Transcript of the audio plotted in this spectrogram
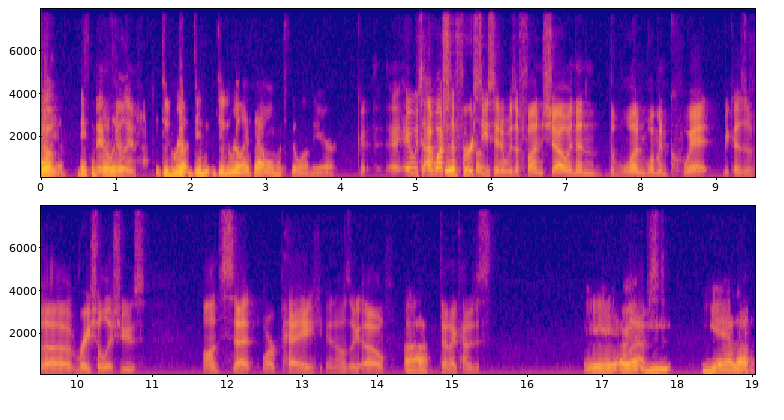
Fillion, Nathan, Nathan Fillion. Fillion. Didn't real didn't didn't realize that one was still on the air. It was. I watched Good the first bo- season. It was a fun show, and then the one woman quit because of uh, racial issues on set or pay, and I was like, oh. Uh, Then I kind of just Yeah, all right, Lapsed. yeah, that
